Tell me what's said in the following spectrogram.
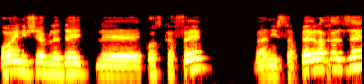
בואי נשב לדייט לכוס קפה ואני אספר לך על זה,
